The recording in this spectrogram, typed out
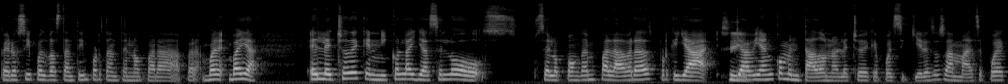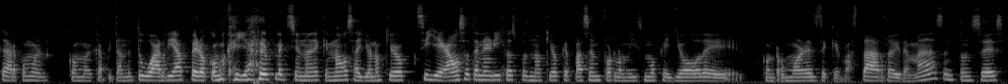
pero sí, pues bastante importante, ¿no? Para, para, vaya, el hecho de que Nicola ya se los se lo ponga en palabras, porque ya, ya habían comentado, ¿no? El hecho de que, pues, si quieres, o sea, mal se puede quedar como el, como el capitán de tu guardia, pero como que ya reflexiona de que no, o sea, yo no quiero, si llegamos a tener hijos, pues no quiero que pasen por lo mismo que yo, de, con rumores de que bastardo y demás, entonces,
